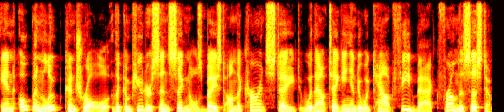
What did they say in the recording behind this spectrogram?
In open loop control, the computer sends signals based on the current state without taking into account feedback from the system.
